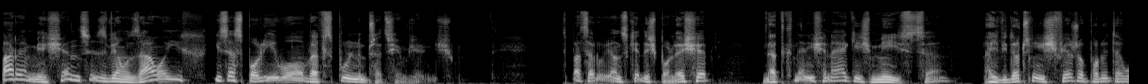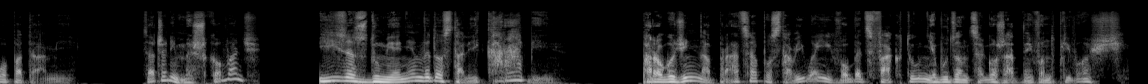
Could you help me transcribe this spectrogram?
parę miesięcy związało ich i zespoliło we wspólnym przedsięwzięciu. Spacerując kiedyś po lesie, natknęli się na jakieś miejsce, najwidoczniej świeżo poryte łopatami. Zaczęli myszkować i ze zdumieniem wydostali karabin. Parogodzinna praca postawiła ich wobec faktu niebudzącego żadnej wątpliwości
